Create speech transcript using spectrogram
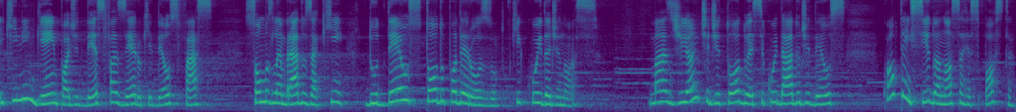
e que ninguém pode desfazer o que Deus faz. Somos lembrados aqui do Deus Todo-Poderoso que cuida de nós. Mas diante de todo esse cuidado de Deus, qual tem sido a nossa resposta?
